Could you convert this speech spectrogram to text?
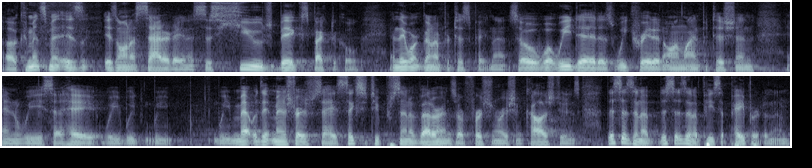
Uh, commencement is is on a Saturday, and it's this huge, big spectacle, and they weren't going to participate in that. So what we did is we created an online petition, and we said, hey, we we we. We met with the administrators said, "Hey, 62% of veterans are first-generation college students. This isn't a this isn't a piece of paper to them.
